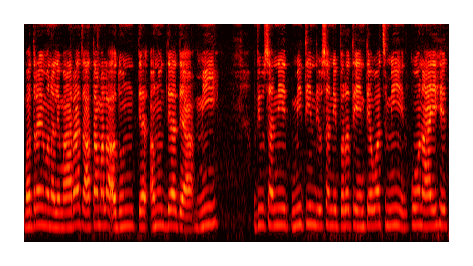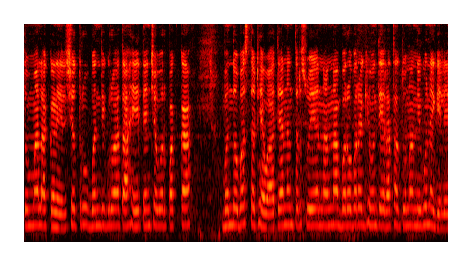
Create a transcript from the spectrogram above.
भद्राई म्हणाले महाराज आता मला अधून त्या अनुद्या द्या. मी दिवसांनी मी तीन दिवसांनी परत येईन. तेव्हाच मी कोण आहे हे तुम्हाला कळेल. शत्रू बंदीगृहात आहे त्यांच्यावर पक्का बंदोबस्त ठेवा. त्यानंतर सुयनांना बरोबर घेऊन ते रथातून निघून गेले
